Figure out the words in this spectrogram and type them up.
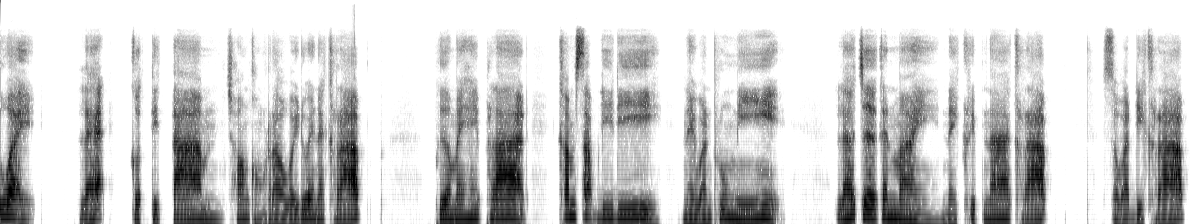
ด้วย และกดติดตามช่องของเราไว้ด้วยนะครับ เพื่อไม่ให้พลาดคำศัพท์ดีๆ ในวันพรุ่งนี้ แล้วเจอกันใหม่ในคลิปหน้าครับ สวัสดีครับ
